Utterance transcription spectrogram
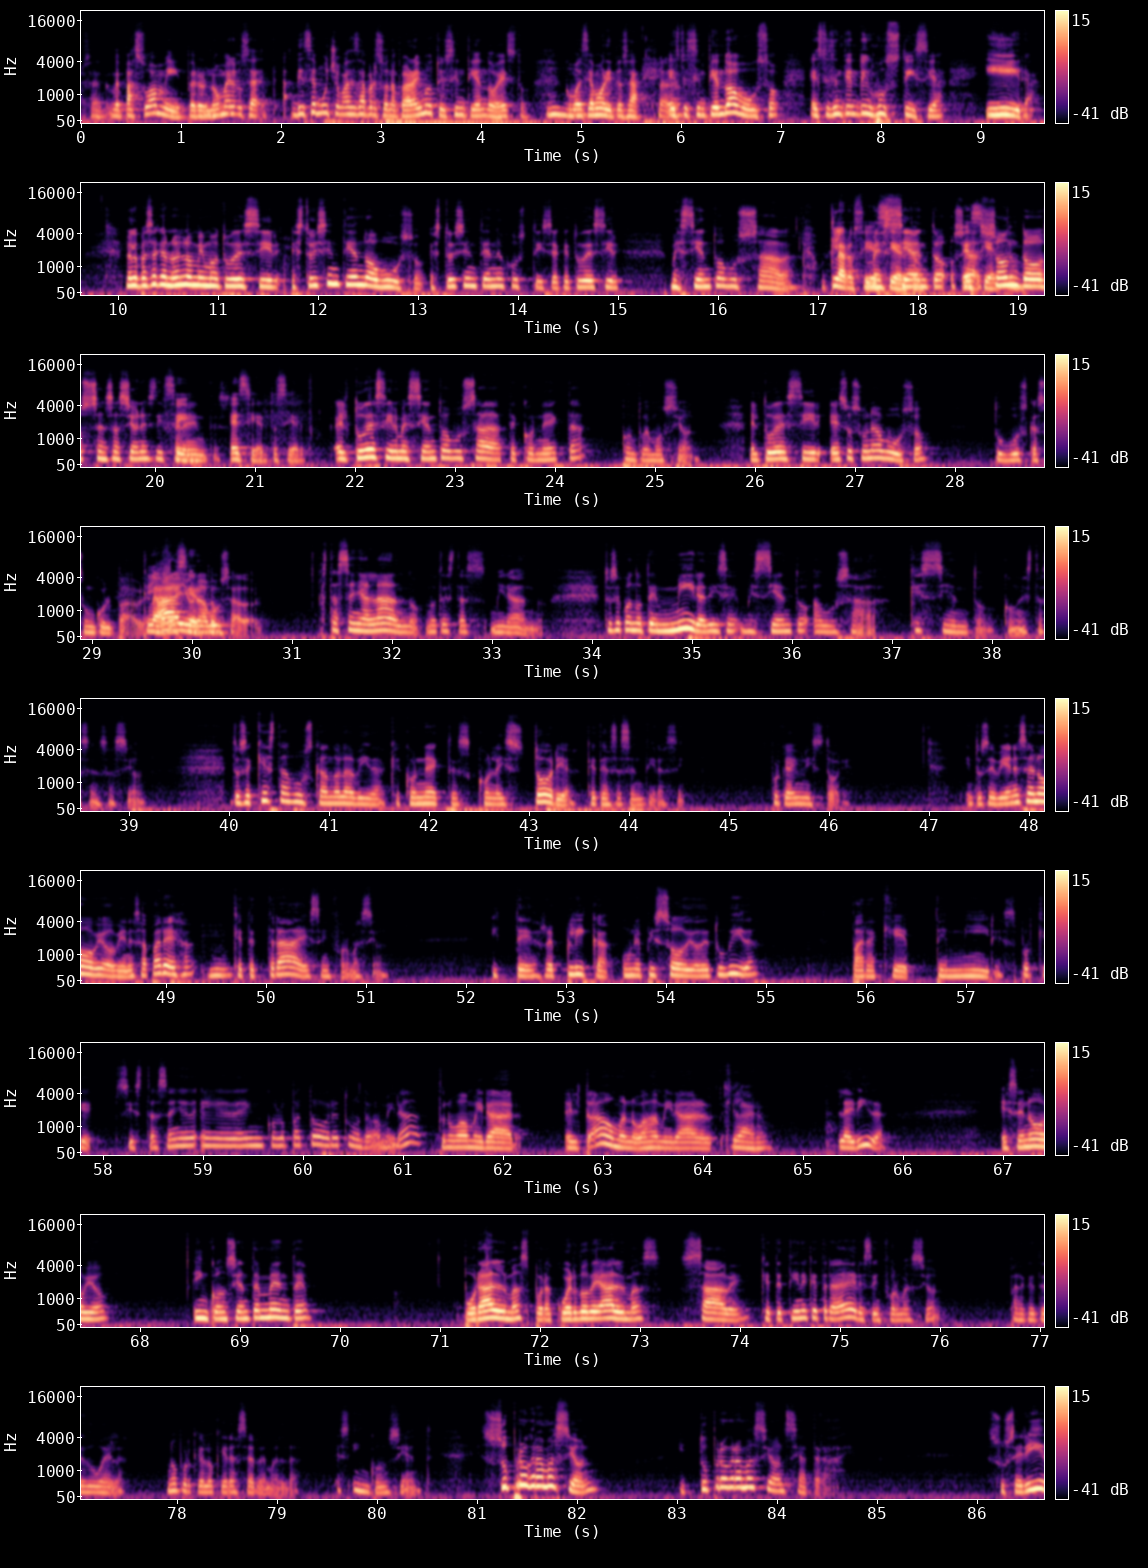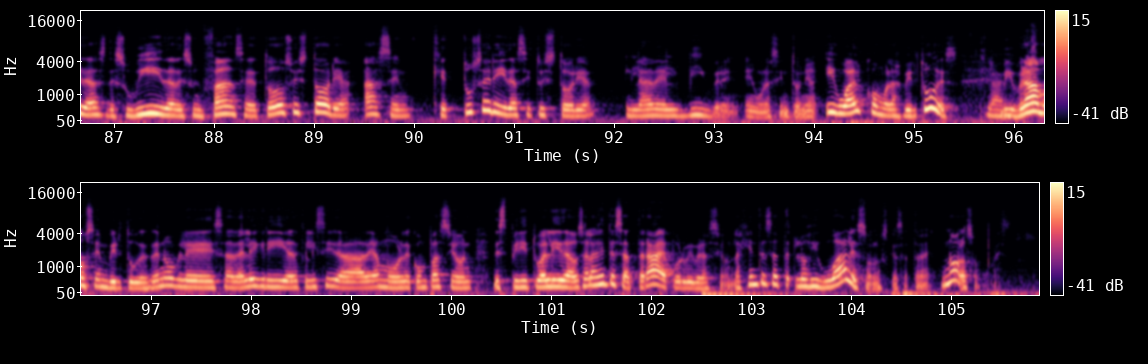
O sea, me pasó a mí, pero no me... O sea, dice mucho más esa persona, pero ahora mismo estoy sintiendo esto. Como decía Morito, o sea, estoy sintiendo abuso, estoy sintiendo injusticia y ira. Lo que pasa es que no es lo mismo tú decir, estoy sintiendo abuso, estoy sintiendo injusticia, que tú decir, me siento abusada. Claro, sí, me es cierto. siento, o sea, son dos sensaciones diferentes. es cierto, es cierto. El tú decir me siento abusada te conecta con tu emoción. El tú decir, eso es un abuso, tú buscas un culpable. Claro, Hay un abusador. Estás señalando, no te estás mirando. Entonces cuando te mira, dice, me siento abusada. ¿Qué siento con esta sensación? Entonces, ¿qué está buscando la vida? Que conectes con la historia que te hace sentir así. porque hay una historia. Entonces viene ese novio o viene esa pareja que te trae esa información y te replica un episodio de tu vida para que te mires. Porque si estás en Ed- en Edén con los pastores, tú no te vas a mirar. Tú no vas a mirar el trauma, no vas a mirar Claro. la herida. Ese novio, inconscientemente, por almas, por acuerdo de almas, sabe que te tiene que traer esa información para que te duela, no porque lo quiere hacer de maldad. Es inconsciente. Su programación y tu programación se atraen. Sus heridas de su vida, de su infancia, de toda su historia, hacen que tus heridas y tu historia y la de él vibren en una sintonía. Igual como las virtudes. Claro. Vibramos en virtudes de nobleza, de alegría, de felicidad, de amor, de compasión, de espiritualidad. O sea, la gente se atrae por vibración. La gente se los iguales son los que se atraen, no los opuestos.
